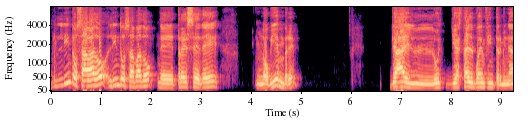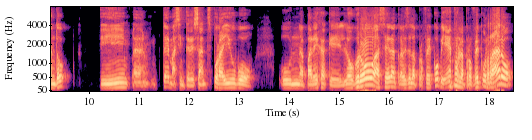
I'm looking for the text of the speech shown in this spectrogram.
lindo sábado, lindo sábado, 13 eh, de noviembre. Ya, el, ya está el buen fin terminando y eh, temas interesantes. Por ahí hubo una pareja que logró hacer a través de la Profeco, bien por la Profeco, raro,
